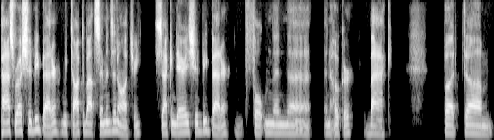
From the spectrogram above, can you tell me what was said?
pass rush should be better. We talked about Simmons and Autry. Secondary should be better. Fulton and uh, and Hooker back, but um,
